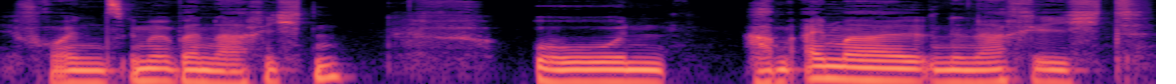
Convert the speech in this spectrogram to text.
Wir freuen uns immer über Nachrichten und haben einmal eine Nachricht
